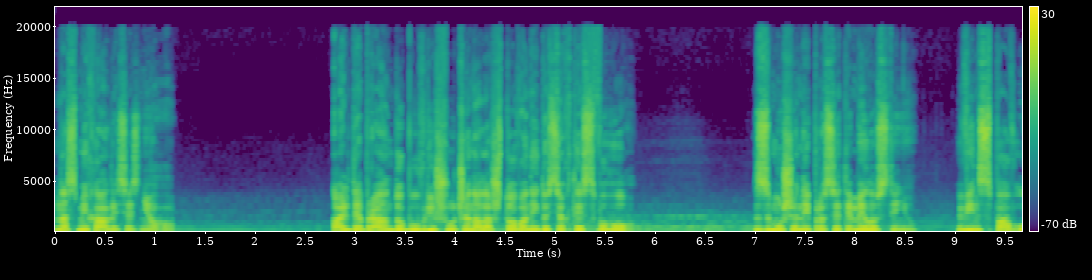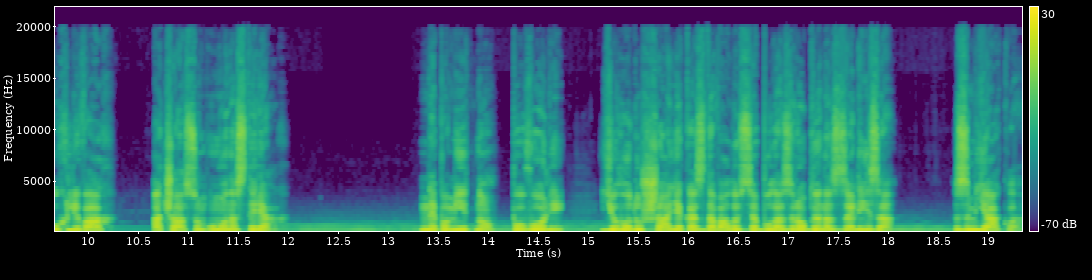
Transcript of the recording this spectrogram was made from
насміхалися з нього. Альдебрандо був рішуче налаштований досягти свого. Змушений просити милостиню, він спав у хлівах, а часом у монастирях. Непомітно, поволі, його душа, яка, здавалося, була зроблена з заліза, зм'якла.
